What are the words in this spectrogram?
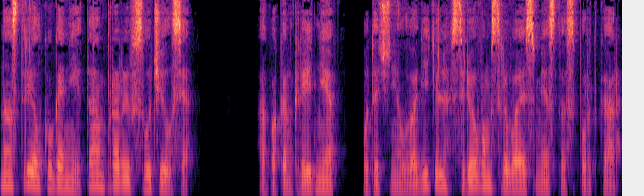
«На стрелку гони, там прорыв случился». «А поконкретнее?» Уточнил водитель, с ревом срывая с места спорткар.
